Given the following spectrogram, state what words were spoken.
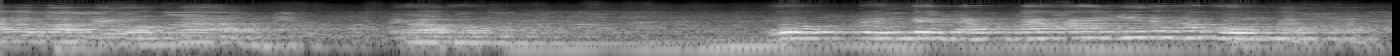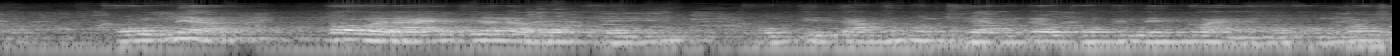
ัลบั้มนี้ออกมานะครับผมโอ้เป็นเป็นครับครั้งนี้นะครับผม ผมเนี่ยก็ไปได้เจอแล้วครับผมผมติดตามทุกคนแข่งแต่ผมเป็นเด็กหน่อยนะครับผมก็คิด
